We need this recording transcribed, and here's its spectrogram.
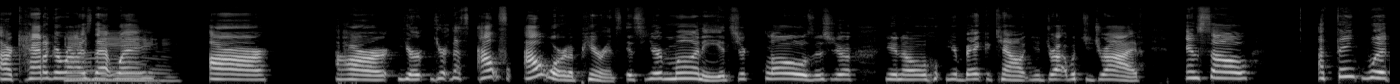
are categorized mm. that way mm. are are your your that's out outward appearance it's your money it's your clothes it's your you know your bank account you drive what you drive and so i think what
